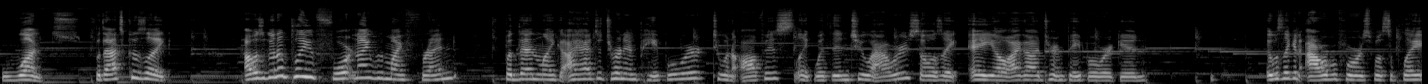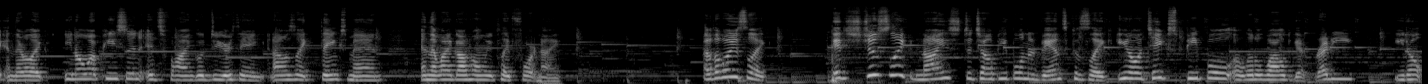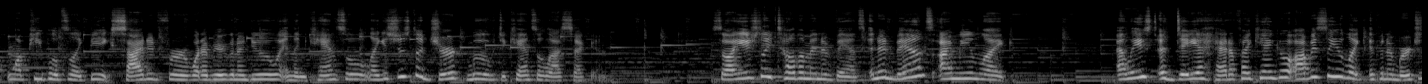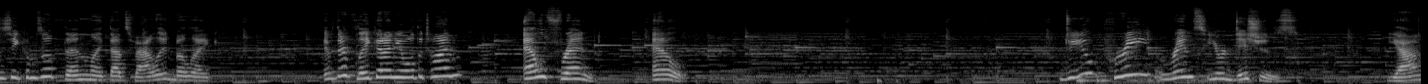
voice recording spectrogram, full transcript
once. But that's because, like, I was gonna play Fortnite with my friend, but then, like, I had to turn in paperwork to an office, like, within two hours. So I was like, hey, yo, I gotta turn paperwork in. It was like an hour before we are supposed to play, and they were like, you know what, Peacein, it's fine, go do your thing. And I was like, thanks, man. And then when I got home, we played Fortnite. Otherwise, like, it's just, like, nice to tell people in advance, because, like, you know, it takes people a little while to get ready. You don't want people to, like, be excited for whatever you're gonna do and then cancel. Like, it's just a jerk move to cancel last second. So I usually tell them in advance. In advance, I mean like at least a day ahead if I can't go. Obviously, like if an emergency comes up, then like that's valid, but like if they're flaking on you all the time, L friend. L. Do you pre-rinse your dishes? Yeah.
